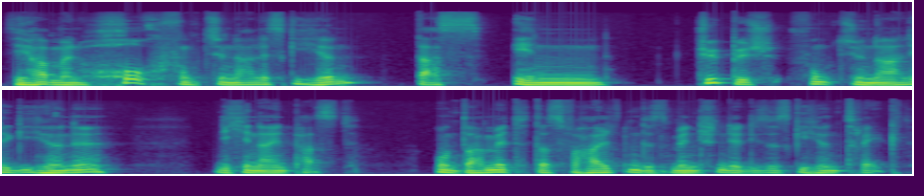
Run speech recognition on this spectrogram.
Sie haben ein hochfunktionales Gehirn, das in typisch funktionale Gehirne nicht hineinpasst und damit das Verhalten des Menschen, der dieses Gehirn trägt,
